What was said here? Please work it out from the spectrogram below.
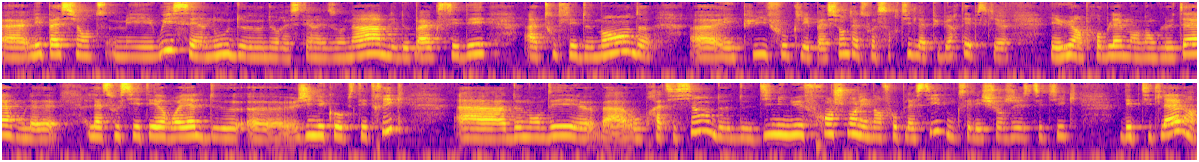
les patientes. Mais oui, c'est à nous de, rester raisonnable et de ne pas accéder à toutes les demandes. et puis il faut que les patientes elles soient sorties de la puberté parce qu'il y a eu un problème en Angleterre où la, Société royale de gynéco-obstétrique a demandé euh, bah, aux praticiens de, diminuer franchement les nymphoplasties, donc c'est les chirurgies esthétiques des petites lèvres,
